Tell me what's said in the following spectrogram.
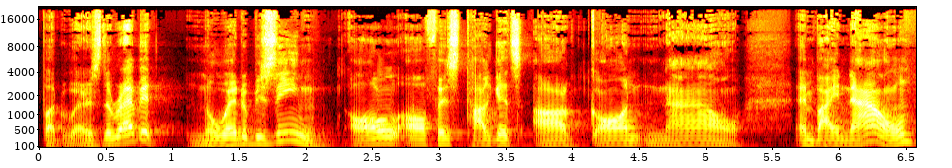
But where's the rabbit? Nowhere to be seen. All of his targets are gone now, and by now,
